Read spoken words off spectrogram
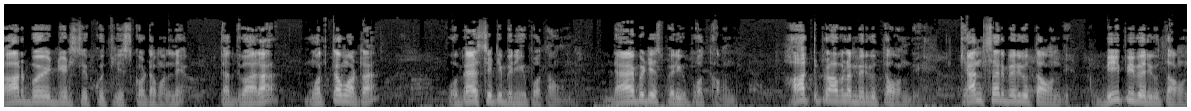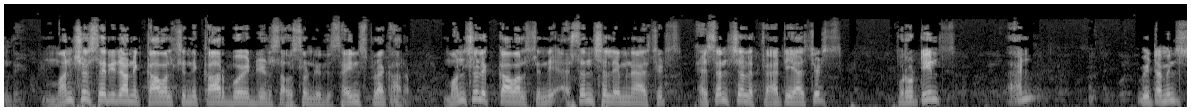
కార్బోహైడ్రేట్స్ ఎక్కువ తీసుకోవటం వల్లే తద్వారా మొట్టమొదట ఒబాసిటీ పెరిగిపోతూ ఉంది. డయాబెటీస్ పెరిగిపోతూ ఉంది. హార్ట్ ప్రాబ్లం పెరుగుతూ ఉంది. క్యాన్సర్ పెరుగుతూ ఉంది. బీపీ పెరుగుతూ ఉంది. మనుషుల శరీరానికి కావాల్సింది కార్బోహైడ్రేట్స్ అవసరం లేదు. సైన్స్ ప్రకారం మనుషులకు కావాల్సింది essential amino acids essential fatty acids proteins and vitamins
